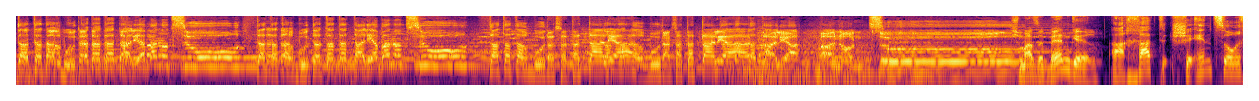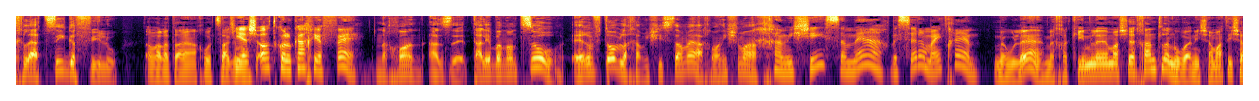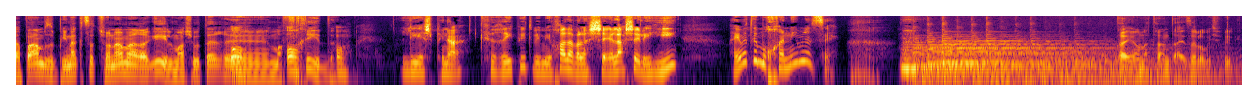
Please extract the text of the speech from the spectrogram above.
תת התרבות, תת טליה בנות צור! תת התרבות, תת טליה בנות צור! תת התרבות, תת טליה, תת טליה, טליה בנות צור! שמע, זה בנגר. האחת שאין צורך להציג אפילו. אבל אתה, אנחנו הצגנו. כי יש אות כל כך יפה. נכון, אז uh, טליה בנון צור, ערב טוב לך, חמישי שמח, מה נשמע? חמישי שמח, בסדר, מה איתכם? מעולה, מחכים למה שהכנת לנו, ואני שמעתי שהפעם זו פינה קצת שונה מהרגיל, משהו יותר או, uh, מפחיד. או, או. לי יש פינה קריפית במיוחד, אבל השאלה שלי היא, האם אתם מוכנים לזה? די, יונתן, די, זה לא בשבילי.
